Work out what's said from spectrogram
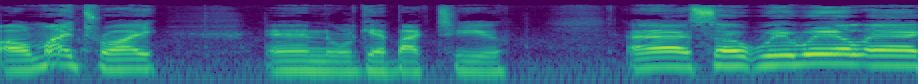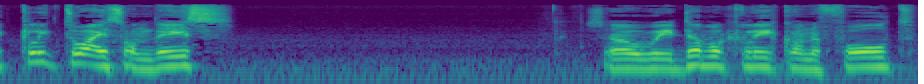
I might try and we'll get back to you. Uh, so we will uh, click twice on this. So we double click on the fault.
